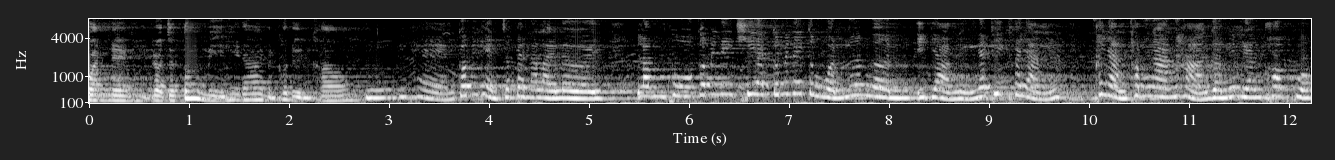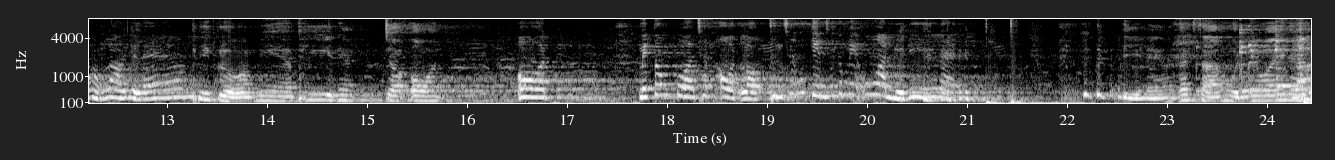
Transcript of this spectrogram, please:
วันหนึ่งเราจะต้องมีให้ได้เหมือนคนอื่นเขานี่พี่แผนก็ไม่เห็นจะเป็นอะไรเลยลำพูก็ไม่ได้เครียดก็ไม่ได้กังวลเรื่องเงิน อีกอย่างหนึ่งเนี่ยพี่ขยันขยันทำงานหาเงินให้เลี้ยงครอบครัวของเราอยู่แล้ว พี่กลัวว่าเมียพี่เนี่ยจะอ่อนอด ไม่ต้องกลัวฉันอดหรอก ถึงฉันกินฉันก็ไม่อ้วนอยู่ดีนี่แหละ ดีแล้วรักษาหุ่นเอาไว้แล้นะว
